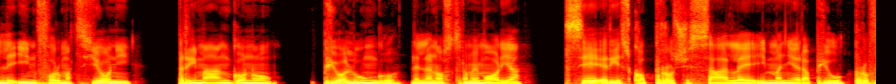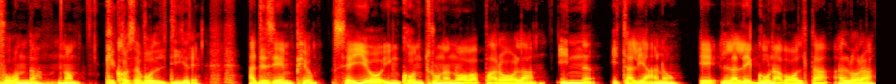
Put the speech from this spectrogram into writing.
Le informazioni rimangono più a lungo nella nostra memoria se riesco a processarle in maniera più profonda. No? Che cosa vuol dire? Ad esempio, se io incontro una nuova parola in italiano e la leggo una volta, allora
